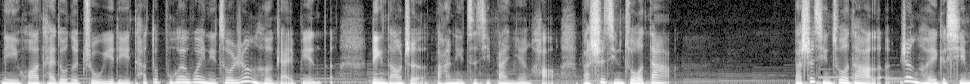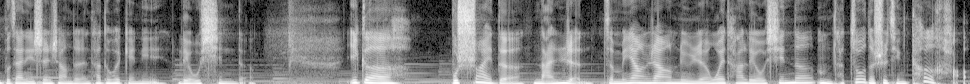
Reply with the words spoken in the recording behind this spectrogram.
你花太多的注意力，他都不会为你做任何改变的。领导者把你自己扮演好，把事情做大，把事情做大了，任何一个心不在你身上的人，他都会给你留心的。一个。不帅的男人怎么样让女人为他留心呢？嗯，他做的事情特好，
